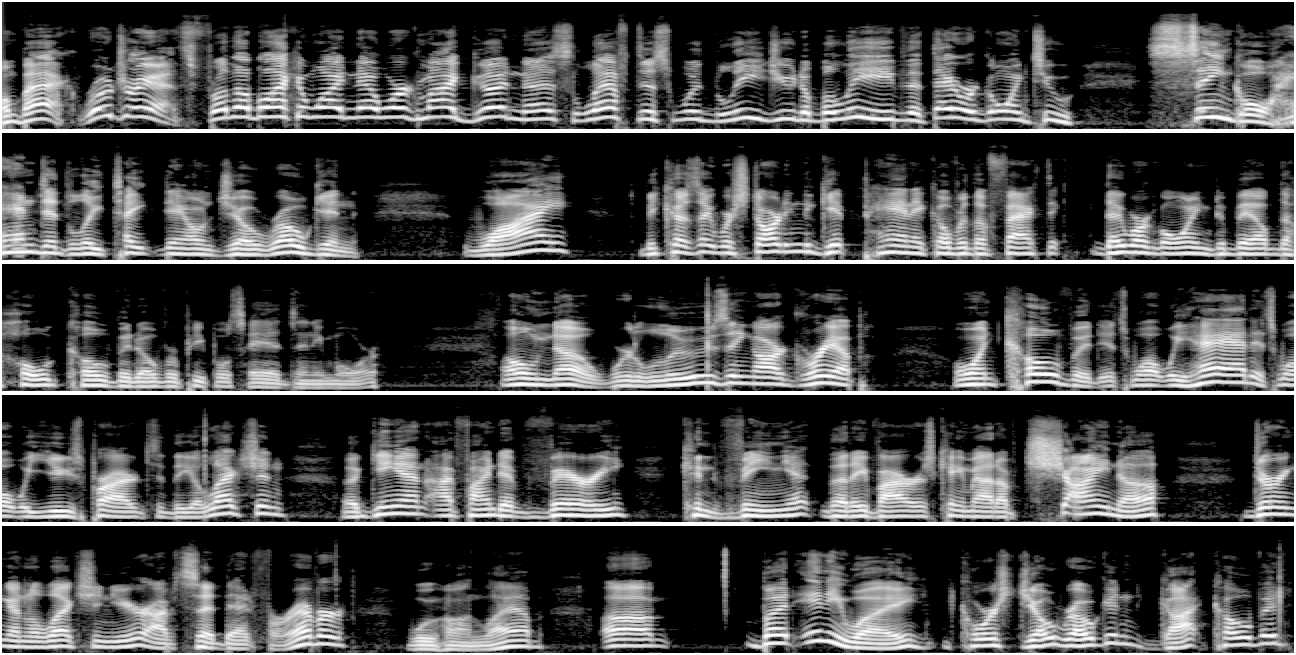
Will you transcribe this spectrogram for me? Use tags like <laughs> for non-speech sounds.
I'm back. Rodrance for the Black and White Network. My goodness, leftists would lead you to believe that they were going to single handedly take down Joe Rogan. Why? Because they were starting to get panic over the fact that they were going to be able to hold COVID over people's heads anymore. Oh no, we're losing our grip on COVID. It's what we had, it's what we used prior to the election. Again, I find it very convenient that a virus came out of China during an election year. I've said that forever. Wuhan lab. Um, but anyway, of course, Joe Rogan got COVID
